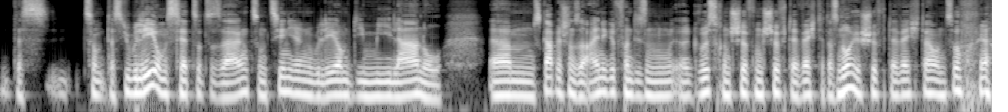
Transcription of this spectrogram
das, zum, das Jubiläumsset sozusagen zum zehnjährigen Jubiläum, die Milano. Ähm, es gab ja schon so einige von diesen äh, größeren Schiffen, Schiff der Wächter, das neue Schiff der Wächter und so. Ja.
